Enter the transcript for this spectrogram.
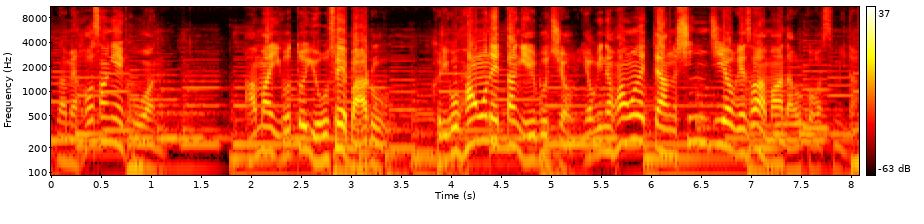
그다음에 허상의 고원 아마 이것도 요새 마루 그리고 황혼의 땅 일부 지역 여기는 황혼의 땅 신지역에서 아마 나올 것 같습니다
